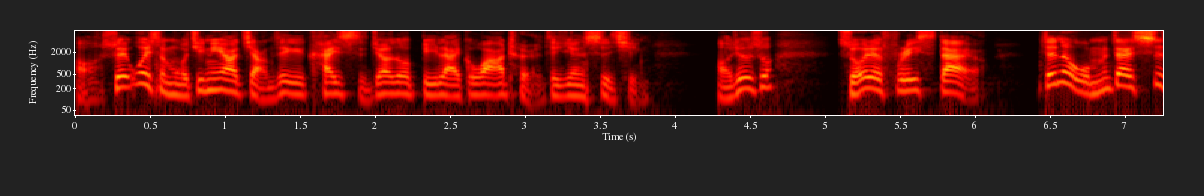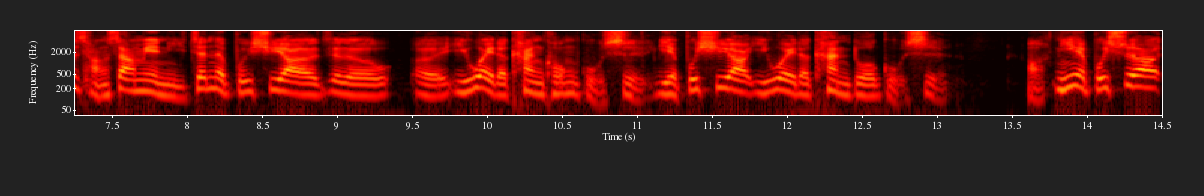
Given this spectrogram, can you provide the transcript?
哦。所以为什么我今天要讲这个开始叫做 “Be Like Water” 这件事情哦，就是说所谓的 freestyle，真的我们在市场上面，你真的不需要这个呃一味的看空股市，也不需要一味的看多股市。哦，你也不需要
